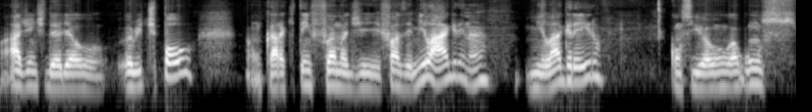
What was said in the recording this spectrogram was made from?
agente dele é o Rich Paul, um cara que tem fama de fazer milagre, né? Milagreiro. Conseguiu alguns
